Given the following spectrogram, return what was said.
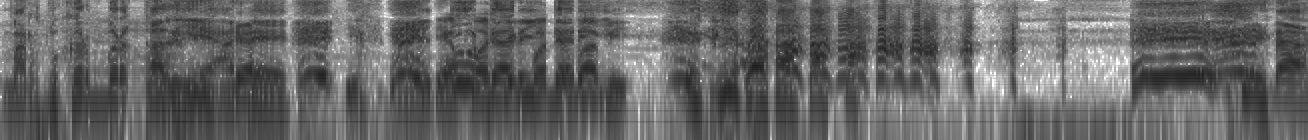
Mark Zuckerberg kali ya ada Nah Yang posting foto babi. Nah,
